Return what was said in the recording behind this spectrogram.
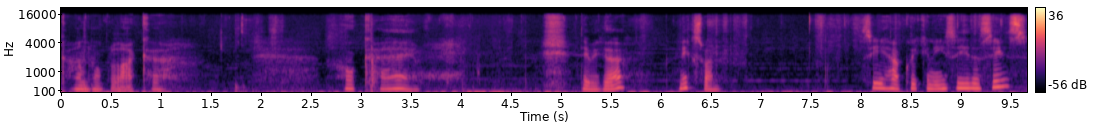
Kind of like a. Okay. There we go. Next one. See how quick and easy this is?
